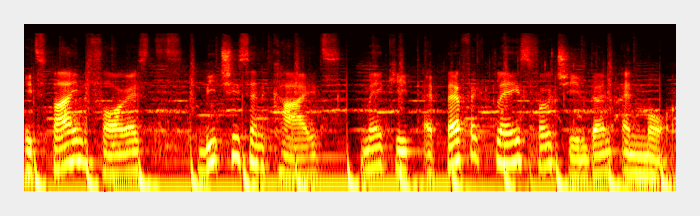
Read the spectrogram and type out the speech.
Its pine forests, beaches and kites make it a perfect place for children and more.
